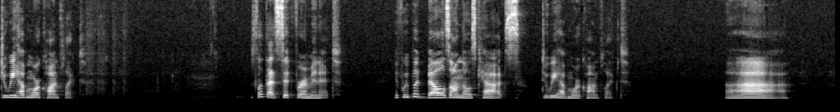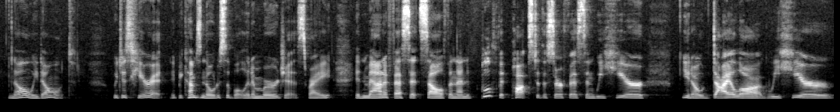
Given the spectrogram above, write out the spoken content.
do we have more conflict? Just let that sit for a minute. If we put bells on those cats, do we have more conflict? Ah, no, we don't. We just hear it. It becomes noticeable. It emerges, right? It manifests itself and then poof, it pops to the surface and we hear, you know, dialogue. We hear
